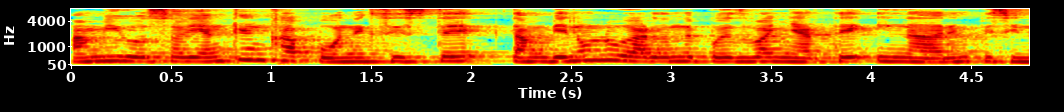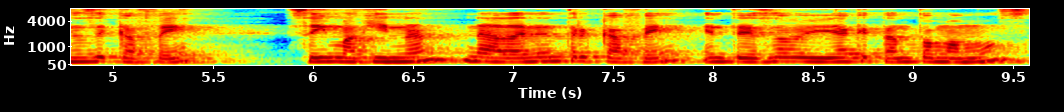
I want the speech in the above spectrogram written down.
Amigos, ¿sabían que en Japón existe también un lugar donde puedes bañarte y nadar en piscinas de café? ¿Se imaginan nadar entre café, entre esa bebida que tanto amamos?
